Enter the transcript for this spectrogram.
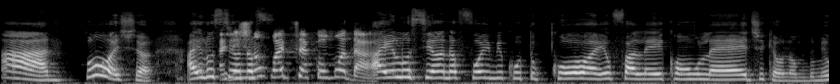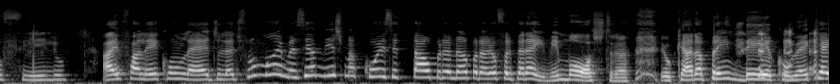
Ah, poxa. Aí Luciana. A gente não pode se acomodar. Aí Luciana foi e me cutucou. Aí eu falei com o LED, que é o nome do meu filho. Aí falei com o LED, o LED falou, mãe, mas é a mesma coisa e tal, branã, branã. Eu falei, peraí, me mostra. Eu quero aprender como é que é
